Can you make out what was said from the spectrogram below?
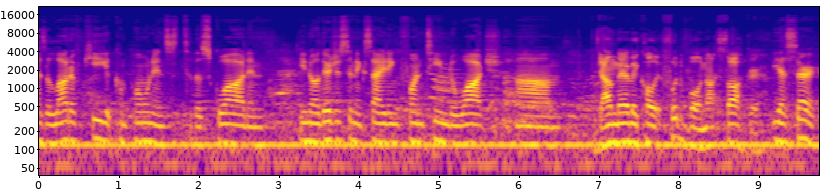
has a lot of key components to the squad, and you know they're just an exciting, fun team to watch. Um, Down there they call it football, not soccer. yes, sir.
